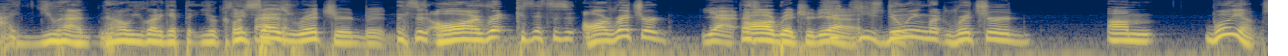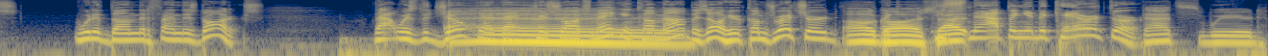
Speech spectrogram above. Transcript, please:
I you had no. You got to get the, your clip. He back says up. Richard, but He says, "Oh, because this is oh Richard." yeah, That's- oh Richard, He- yeah. he's doing what Richard um, Williams would have done to defend his daughters. That was the joke that, that Chris Rock's making coming up is, oh, here comes Richard. Oh, Like, gosh, he's that- snapping into character. That's weird.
